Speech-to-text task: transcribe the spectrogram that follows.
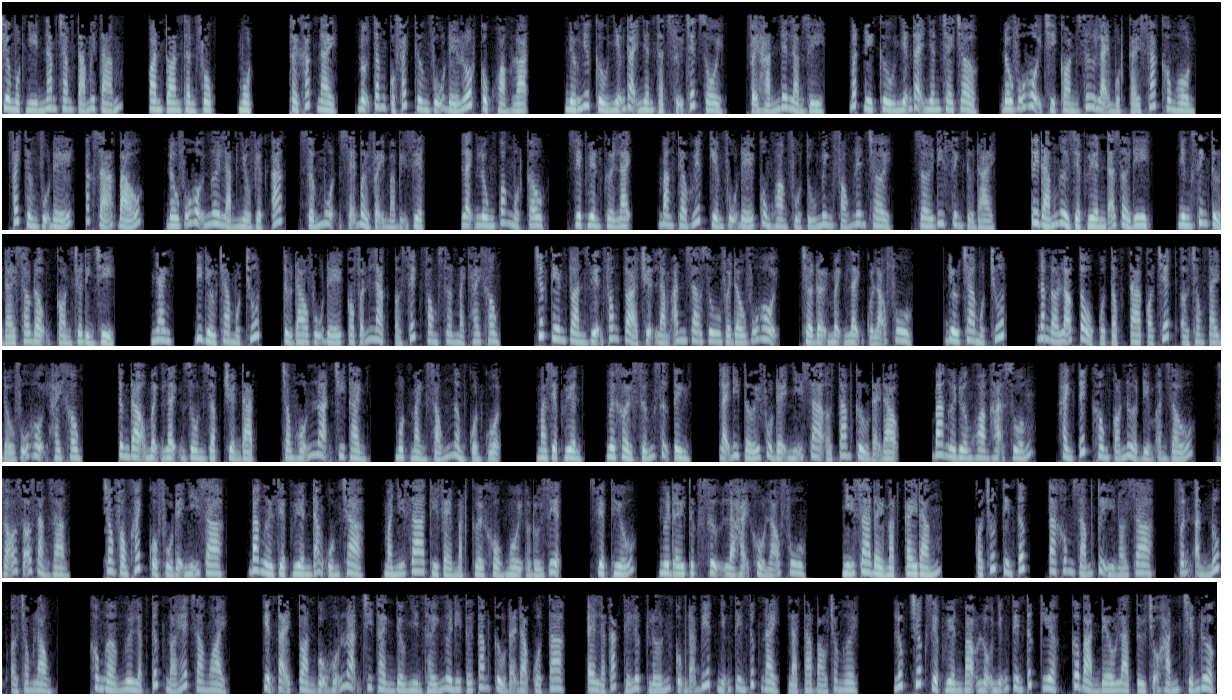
chương 1588, hoàn toàn thần phục, một. Thời khắc này, nội tâm của phách thương vũ đế rốt cục hoảng loạn. Nếu như cửu nhiễm đại nhân thật sự chết rồi, vậy hắn nên làm gì? Mất đi cửu nhiễm đại nhân che chở, đầu vũ hội chỉ còn dư lại một cái xác không hồn. Phách thương vũ đế, ác giả ác báo, đầu vũ hội ngươi làm nhiều việc ác, sớm muộn sẽ bởi vậy mà bị diệt. Lạnh lùng quăng một câu, Diệp Huyền cười lạnh, mang theo huyết kiếm vũ đế cùng Hoàng Phủ Tú Minh phóng lên trời, rời đi sinh tử đài. Tuy đám người Diệp Huyền đã rời đi, nhưng sinh tử đài sao động còn chưa đình chỉ. Nhanh, đi điều tra một chút, tử đao vũ đế có vẫn lạc ở xích phong sơn mạch hay không. Trước tiên toàn diện phong tỏa chuyện làm ăn giao du với đấu vũ hội, chờ đợi mệnh lệnh của lão phu. Điều tra một chút, năm đó lão tổ của tộc ta có chết ở trong tay đấu vũ hội hay không. Từng đạo mệnh lệnh dồn dập truyền đạt, trong hỗn loạn chi thành, một mảnh sóng ngầm cuồn cuộn. Mà Diệp Huyền, người khởi xướng sự tình, lại đi tới phủ đệ nhĩ gia ở Tam Cửu Đại Đạo. Ba người đường hoàng hạ xuống, hành tích không có nửa điểm ẩn giấu, rõ rõ ràng ràng. Trong phòng khách của phủ đệ nhĩ gia, ba người Diệp Huyền đang uống trà, mà nhĩ gia thì vẻ mặt cười khổ ngồi ở đối diện. Diệp thiếu, người đây thực sự là hại khổ lão phu. Nhĩ gia đầy mặt cay đắng. Có chút tin tức, ta không dám tùy ý nói ra, vẫn ẩn núp ở trong lòng. Không ngờ ngươi lập tức nói hết ra ngoài. Hiện tại toàn bộ hỗn loạn chi thành đều nhìn thấy ngươi đi tới tam cửu đại đạo của ta, e là các thế lực lớn cũng đã biết những tin tức này là ta báo cho ngươi. Lúc trước Diệp Huyền bạo lộ những tin tức kia, cơ bản đều là từ chỗ hắn chiếm được.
